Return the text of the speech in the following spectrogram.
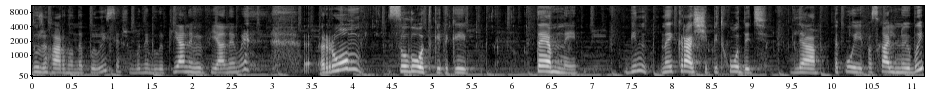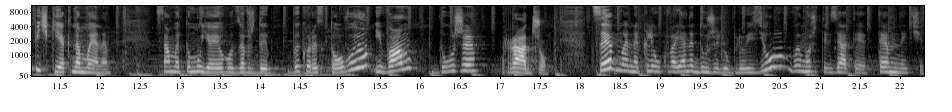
дуже гарно напилися, щоб вони були п'яними-п'яними. Ром солодкий, такий темний. Він найкраще підходить для такої пасхальної випічки, як на мене. Саме тому я його завжди використовую і вам дуже раджу. Це в мене клюква, я не дуже люблю ізюм. Ви можете взяти темний чи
